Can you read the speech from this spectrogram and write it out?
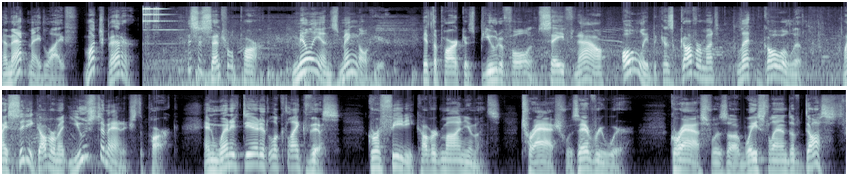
And that made life much better. This is Central Park. Millions mingle here. Yet the park is beautiful and safe now only because government let go a little. My city government used to manage the park. And when it did, it looked like this graffiti covered monuments. Trash was everywhere. Grass was a wasteland of dust.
